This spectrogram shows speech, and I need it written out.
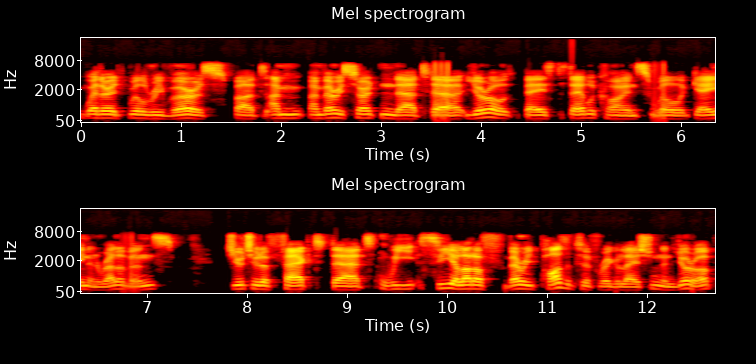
whether it will reverse, but I'm I'm very certain that the euro-based stablecoins will gain in relevance due to the fact that we see a lot of very positive regulation in Europe.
